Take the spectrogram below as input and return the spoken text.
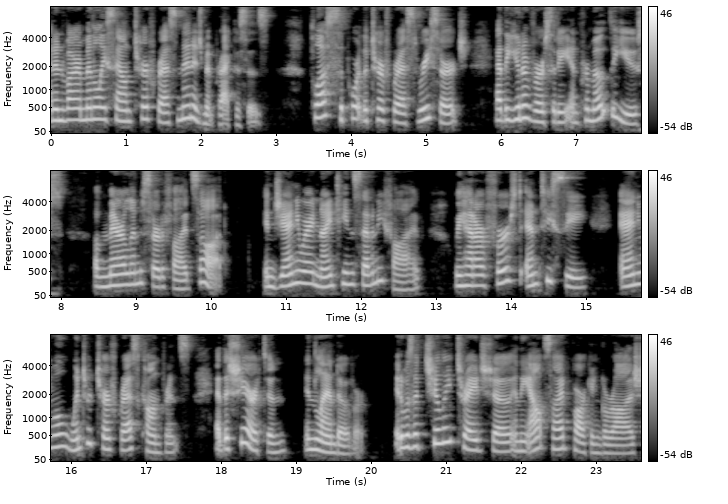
and environmentally sound turfgrass management practices, plus support the turfgrass research at the university and promote the use of Maryland certified sod. In January 1975, we had our first MTC annual Winter Turfgrass Conference at the Sheraton in Landover. It was a chilly trade show in the outside parking garage,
